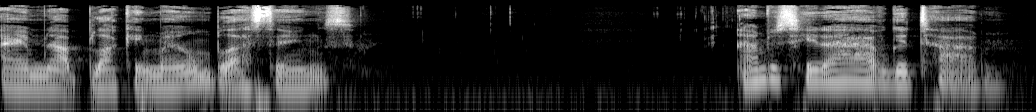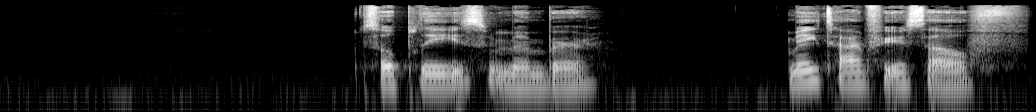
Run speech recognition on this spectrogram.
I am not blocking my own blessings. I'm just here to have a good time. So please remember make time for yourself,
